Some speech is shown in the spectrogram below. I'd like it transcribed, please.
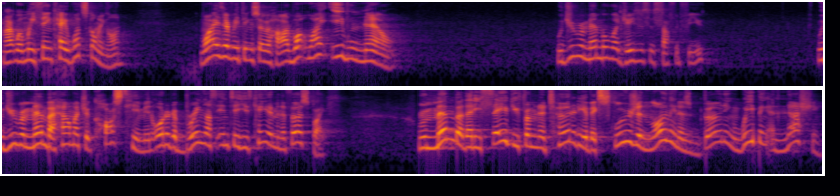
right, when we think, hey, what's going on? Why is everything so hard? Why evil now? Would you remember what Jesus has suffered for you? Would you remember how much it cost him in order to bring us into his kingdom in the first place? Remember that he saved you from an eternity of exclusion, loneliness, burning, weeping, and gnashing.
